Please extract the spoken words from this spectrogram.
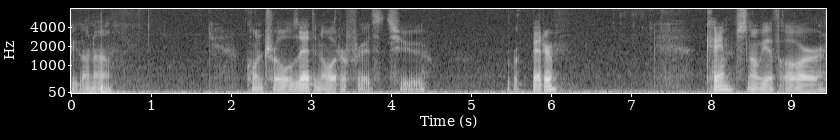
we're gonna control Z in order for it to work better. Okay, so now we have our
